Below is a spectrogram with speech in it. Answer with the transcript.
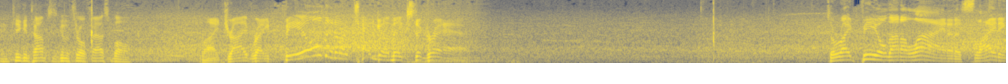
And Keegan Thompson's going to throw a fastball. Line drive right field, and Ortega makes the grab. To right field on a line and a sliding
